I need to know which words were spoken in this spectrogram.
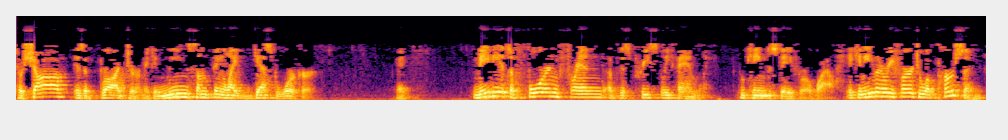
Toshav is a broad term. It can mean something like guest worker. Okay. Maybe it's a foreign friend of this priestly family who came to stay for a while. It can even refer to a person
